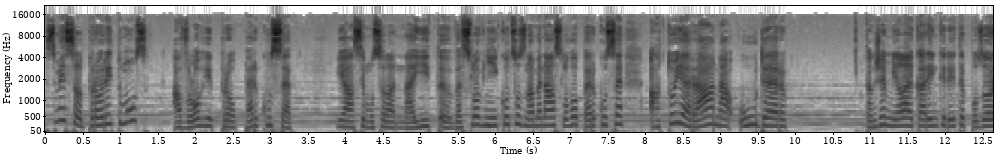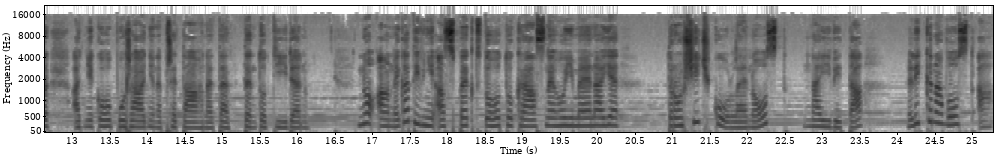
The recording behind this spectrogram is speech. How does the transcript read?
smysl pro rytmus a vlohy pro perkuse – Já si musela najít ve slovníku, co znamená slovo perkuse a to je rána, úder. Takže milé Karinky, dejte pozor, ať někoho pořádně nepřetáhnete tento týden. No a negativní aspekt tohoto krásného jména je trošičku lenost, naivita, liknavost a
